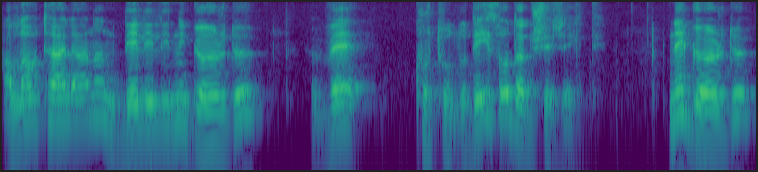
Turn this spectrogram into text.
Allahu Teala'nın delilini gördü ve kurtuldu. Değilse o da düşecekti. Ne gördü?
